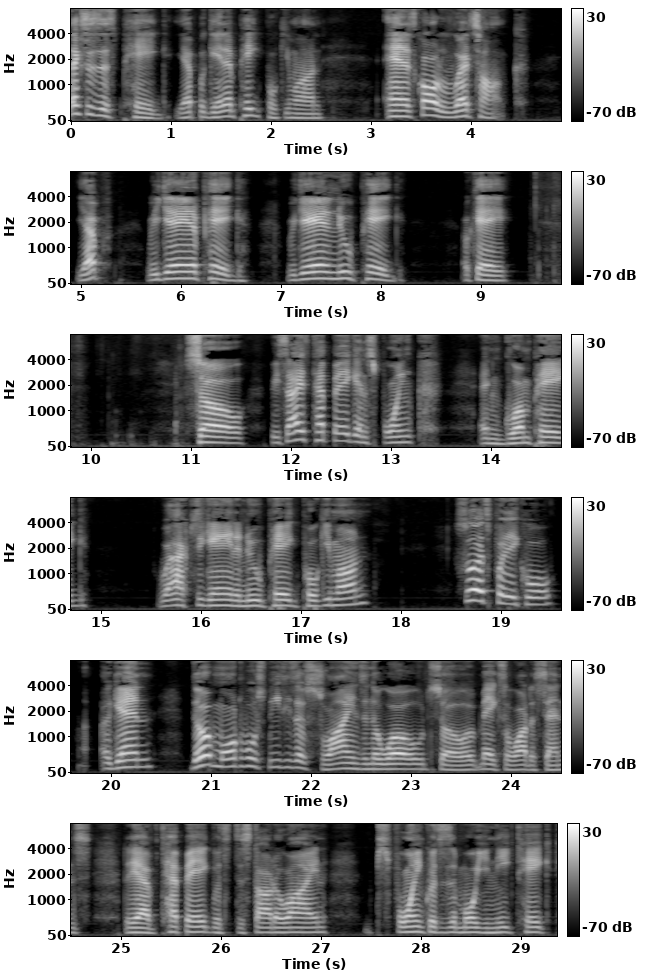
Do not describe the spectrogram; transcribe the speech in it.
Next is this pig. Yep, again a pig Pokemon. And it's called Lechonk. Yep, we gain a pig. We gain a new pig. Okay. So, besides Tepig and Spoink and Grumpig, we're actually getting a new pig Pokemon. So that's pretty cool. Again, there are multiple species of swines in the world, so it makes a lot of sense. They have Tepig, which is the starter line. Spoink, which is a more unique take,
